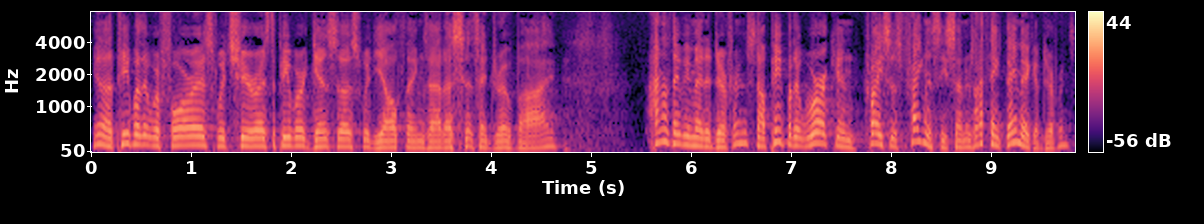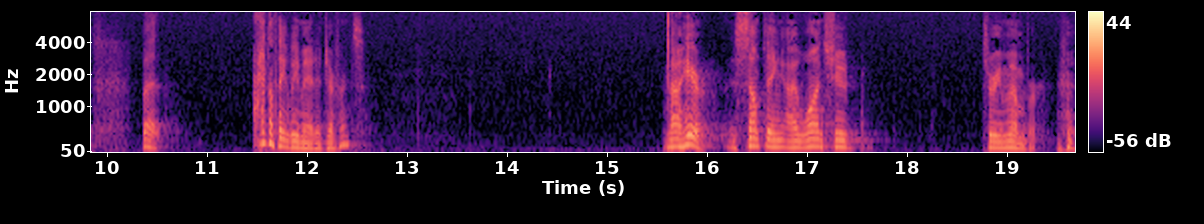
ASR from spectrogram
You know, the people that were for us would cheer us. The people against us would yell things at us as they drove by. I don't think we made a difference. Now, people that work in crisis pregnancy centers, I think they make a difference. But I don't think we made a difference. Now, here is something I want you to remember.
